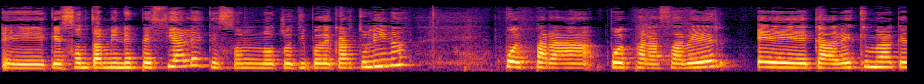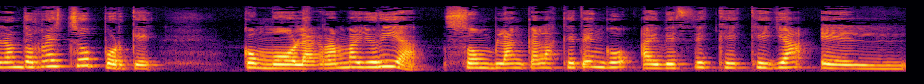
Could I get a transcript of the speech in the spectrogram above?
Eh, que son también especiales, que son otro tipo de cartulina. Pues para, pues para saber eh, cada vez que me va quedando resto, porque como la gran mayoría son blancas las que tengo, hay veces que es que ya el,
